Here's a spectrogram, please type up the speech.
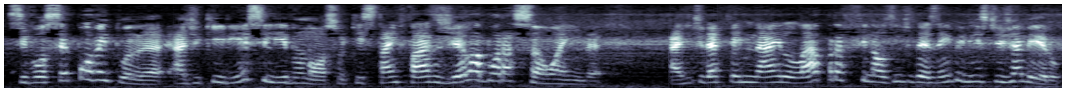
se você porventura adquirir esse livro nosso que está em fase de elaboração ainda, a gente deve terminar lá para finalzinho de dezembro, início de janeiro.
